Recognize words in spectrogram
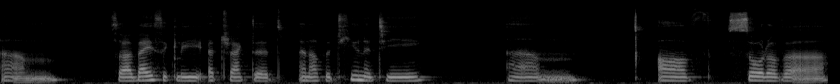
Um, so I basically attracted an opportunity um, of sort of a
